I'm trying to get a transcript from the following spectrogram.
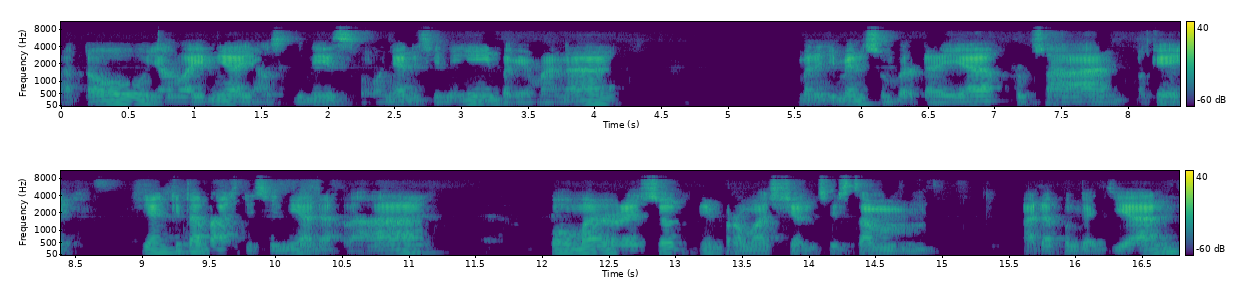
atau yang lainnya yang sejenis. Pokoknya di sini bagaimana manajemen sumber daya perusahaan. Oke, yang kita bahas di sini adalah Human Resource Information System. Ada penggajian,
